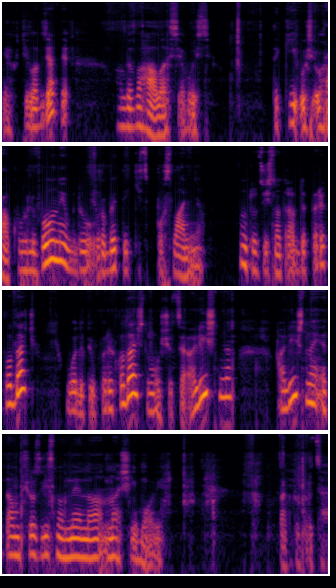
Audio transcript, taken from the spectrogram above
я хотіла взяти, але вагалася. Ось такий ось оракул любовний, буду робити якісь послання. Ну, Тут, звісно, треба буде перекладач, вводити в перекладач, тому що це Алішня. Алішне, і там що, звісно, не на нашій мові. Так, добре, це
